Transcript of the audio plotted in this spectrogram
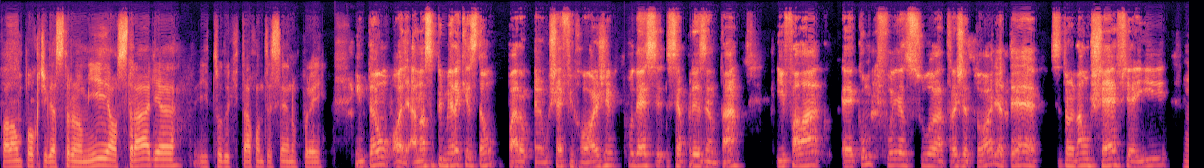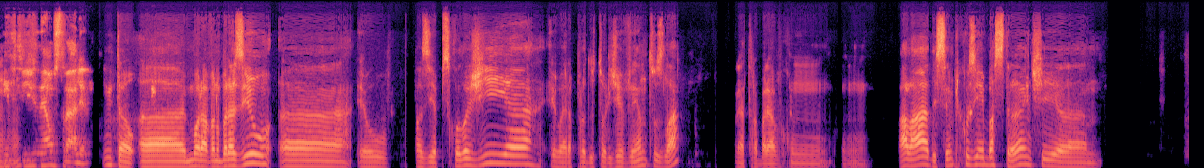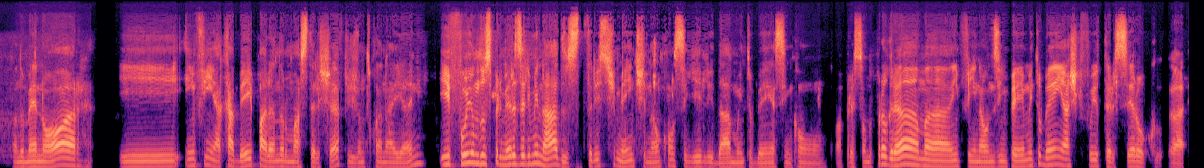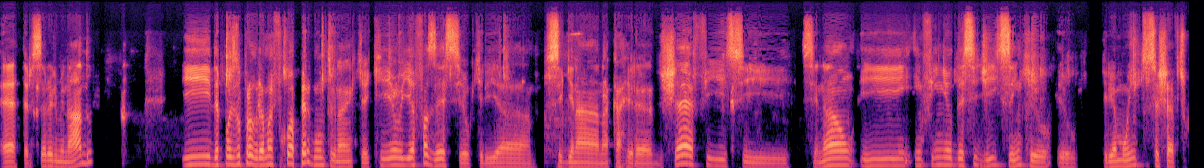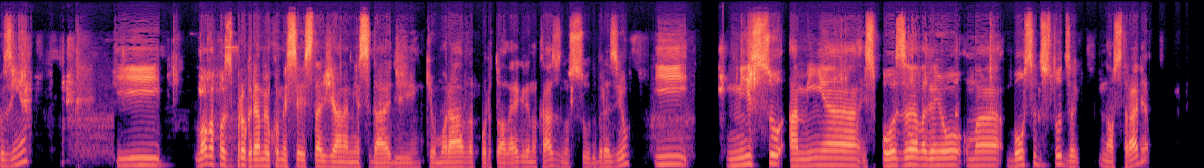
Falar um pouco de gastronomia, Austrália e tudo que está acontecendo por aí. Então, olha, a nossa primeira questão para o, é, chefe Roger, pudesse se apresentar e falar é, como que foi a sua trajetória até se tornar um chefe aí uhum. em Sydney, Austrália. Então, uh, morava no Brasil, uh, eu fazia psicologia, eu era produtor de eventos lá, né, trabalhava com, com balada e sempre cozinhei bastante. Uh, quando menor. E, enfim, acabei parando no Masterchef junto com a Nayane. E fui um dos primeiros eliminados, tristemente. Não consegui lidar muito bem assim com a pressão do programa. Enfim, não desempenhei muito bem. Acho que fui o terceiro, ah, é, terceiro eliminado. E depois do programa ficou a pergunta, né? O que, que eu ia fazer? Se eu queria seguir na, na carreira de chefe, se, se não. E, enfim, eu decidi sim que eu, eu Queria muito ser chefe de cozinha. E logo após o programa eu comecei a estagiar na minha cidade que eu morava, Porto Alegre, no caso, no sul do Brasil. E nisso a minha esposa ela ganhou uma bolsa de estudos na Austrália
